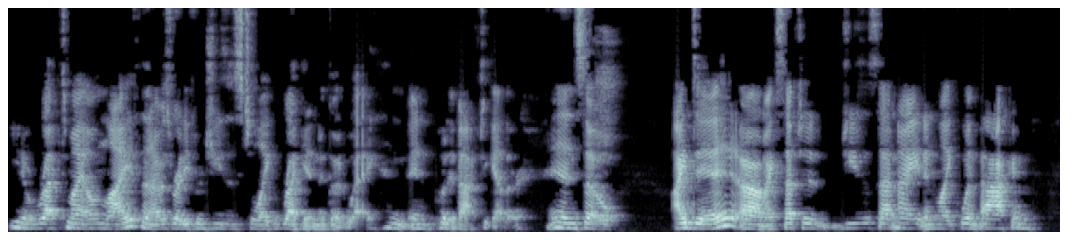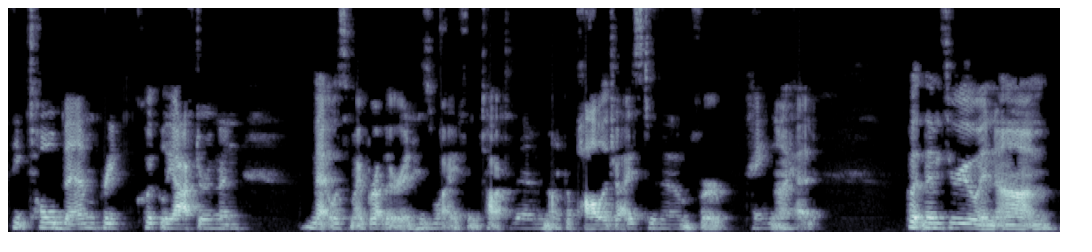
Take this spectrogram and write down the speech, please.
you know, wrecked my own life and I was ready for Jesus to like wreck it in a good way and, and put it back together. And so I did. Um, I accepted Jesus that night and like went back and I think told them pretty quickly after and then met with my brother and his wife and talked to them and like apologized to them for pain I had put them through and um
